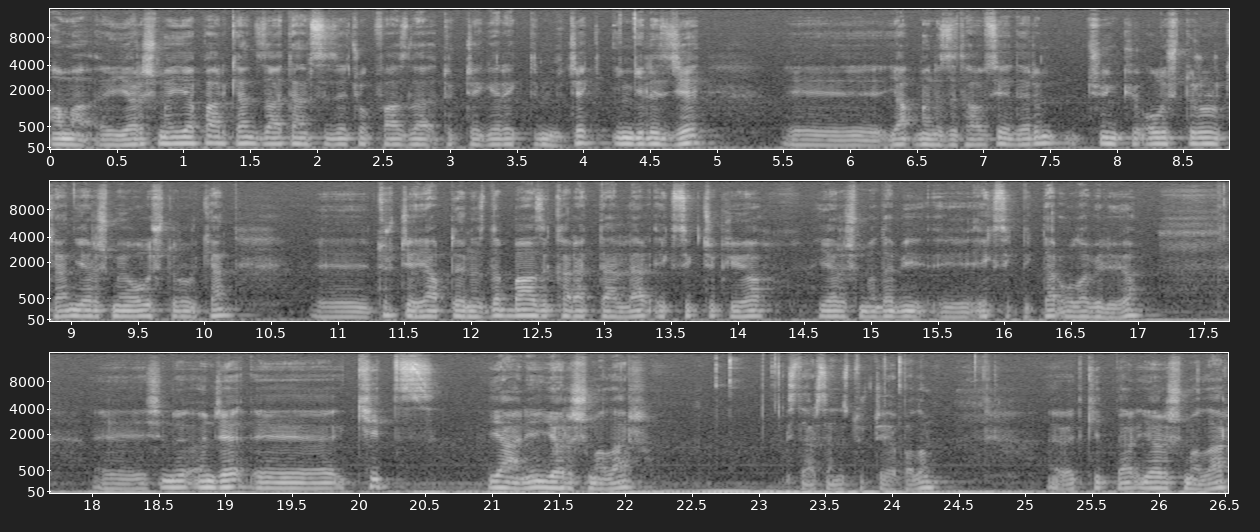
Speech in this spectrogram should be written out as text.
Ama e, yarışmayı yaparken zaten size çok fazla Türkçe gerektirmeyecek. İngilizce e, yapmanızı tavsiye ederim. Çünkü oluştururken, yarışmayı oluştururken Türkçe yaptığınızda bazı karakterler eksik çıkıyor. Yarışmada bir e, eksiklikler olabiliyor. E, şimdi önce e, kids yani yarışmalar isterseniz Türkçe yapalım. Evet kitler yarışmalar.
